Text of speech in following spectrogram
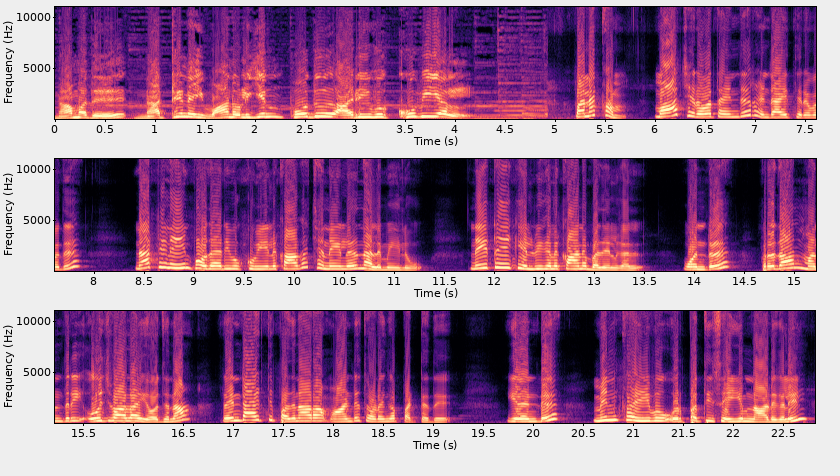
நமது நற்றினை வானொலியின் பொது அறிவு குவியல். வணக்கம். மார்ச் இருபத்தைந்து ரெண்டாயிரத்தி இருபது நற்றினையின் பொது அறிவு குவியலுக்காக சென்னையிலிருந்து அலுமையிலு. நேற்றைய கேள்விகளுக்கான பதில்கள். ஒன்று பிரதான் மந்திரி உஜ்வாலா யோஜனா ரெண்டாயிரத்தி பதினாறாம் ஆண்டு தொடங்கப்பட்டது. இரண்டு மின்கழிவு உற்பத்தி செய்யும் நாடுகளில்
